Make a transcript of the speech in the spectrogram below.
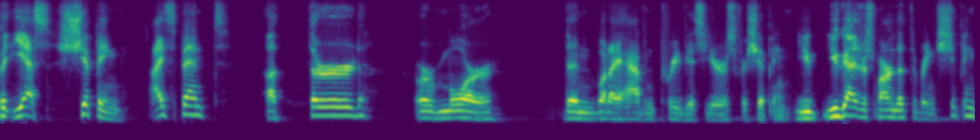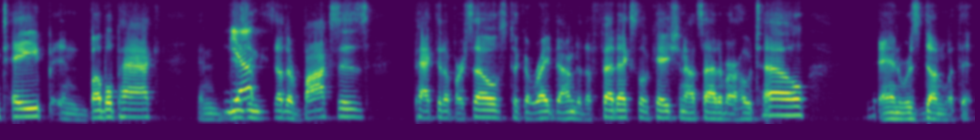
But yes, shipping. I spent a third or more than what I have in previous years for shipping. You you guys are smart enough to bring shipping tape and bubble pack and Yep. using these other boxes, packed it up ourselves, took it right down to the FedEx location outside of our hotel, and was done with it.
